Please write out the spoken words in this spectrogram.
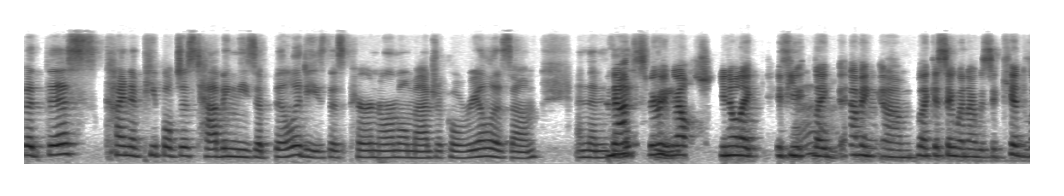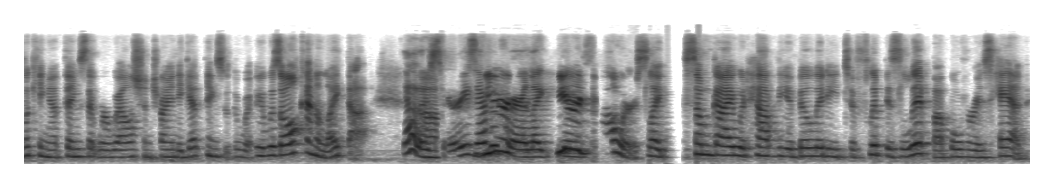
but this kind of people just having these abilities this paranormal magical realism and then and that's history. very welsh you know like if you yeah. like having um like i say when i was a kid looking at things that were welsh and trying to get things it was all kind of like that yeah there's uh, fairies everywhere weird, like weird powers like some guy would have the ability to flip his lip up over his head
